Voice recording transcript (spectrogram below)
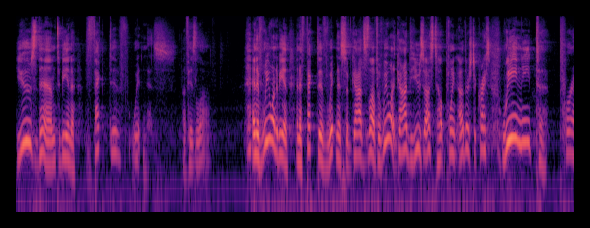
use them to be an effective witness of his love. And if we want to be an, an, effective witness of God's love, if we want God to use us to help point others to Christ, we need to pray.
